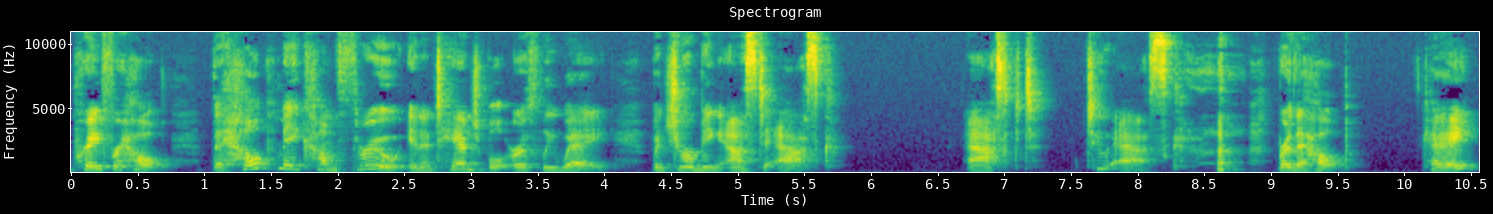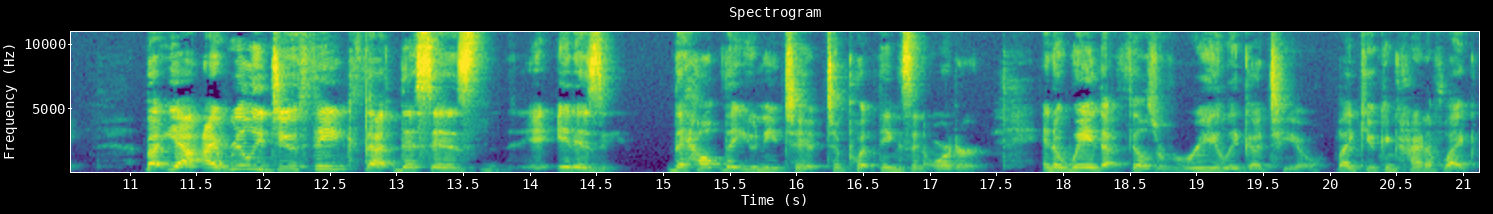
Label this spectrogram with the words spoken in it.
Pray for help. The help may come through in a tangible earthly way, but you're being asked to ask. Asked to ask for the help. Okay? But yeah, I really do think that this is it is the help that you need to to put things in order in a way that feels really good to you. Like you can kind of like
